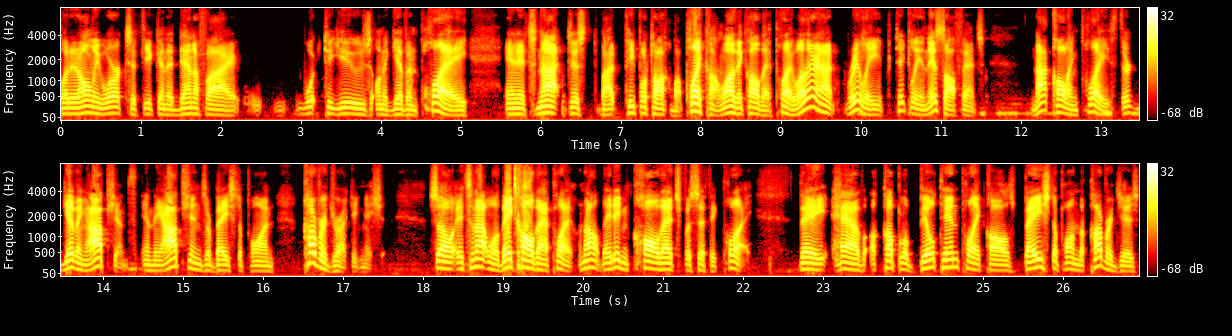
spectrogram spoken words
but it only works if you can identify what to use on a given play. And it's not just about people talk about play call. Why do they call that play? Well, they're not really, particularly in this offense, not calling plays. They're giving options, and the options are based upon coverage recognition. So it's not, well, they call that play. No, they didn't call that specific play. They have a couple of built in play calls based upon the coverages.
